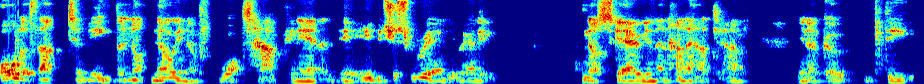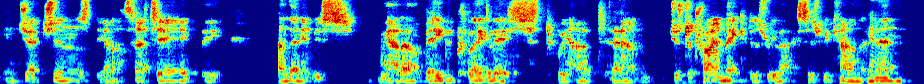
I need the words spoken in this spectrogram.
all of that to me, the not knowing of what's happening, and it, it was just really, really not scary. And then Hannah had to have, you know, go the injections, the anaesthetic, the, and then it was we had our baby playlist. We had um, just to try and make it as relaxed as we can, and yeah. then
